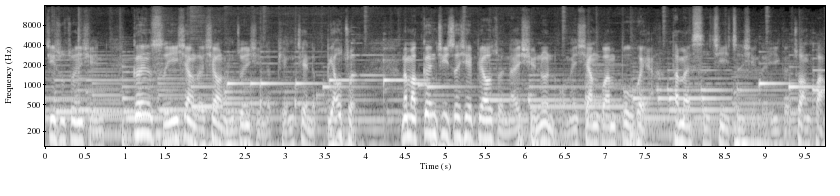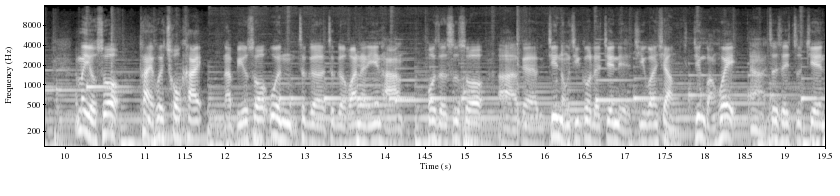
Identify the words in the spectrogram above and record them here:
技术遵循跟十一项的效能遵循的评鉴的标准。那么根据这些标准来询问我们相关部会啊，他们实际执行的一个状况。那么有时候他也会错开，那比如说问这个这个华南银行，或者是说啊个金融机构的监理机关，像监管会啊这些之间，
